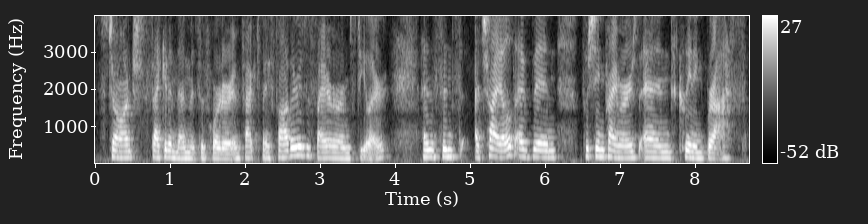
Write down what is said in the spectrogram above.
staunch Second Amendment supporter. In fact, my father is a firearms dealer, and since a child, I've been pushing primers and cleaning brass.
